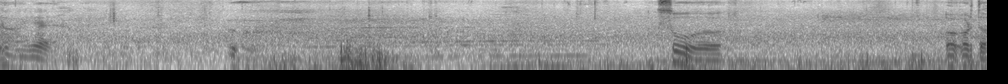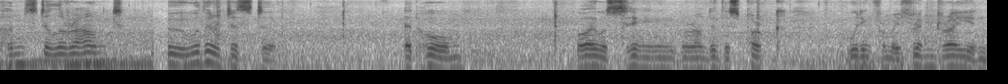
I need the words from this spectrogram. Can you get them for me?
Ah yeah. So, uh, are, the Huns still around? Uh, well, they're just uh, at home. While I was hanging around in this park, waiting for my friend Ryan.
